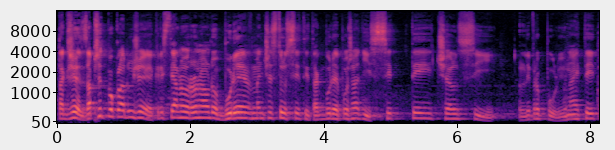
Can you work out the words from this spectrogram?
Takže za předpokladu, že Cristiano Ronaldo bude v Manchester City, tak bude pořadí City, Chelsea, Liverpool, United.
